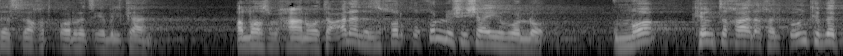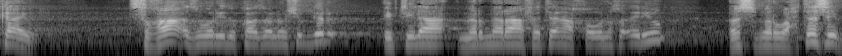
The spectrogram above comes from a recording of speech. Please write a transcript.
ተስፋ ክትቆርፅ የብልካን ኣላ ስብሓን ወተላ ነዚ ከልቁ ኩሉ ሽሻ ይህቦ ኣሎ እሞ ከምቲ ካልእ ከልቂ እውን ክበካ እዩ እስኻ እዚ ወሪዱካ ዘሎ ሽግር እብትላ ምርመራ ፈተና ክኸውን ይኽእል እዩ እስብር ዋሕተስብ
